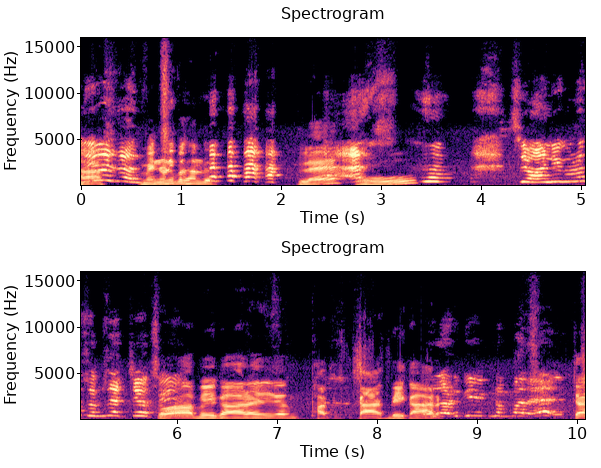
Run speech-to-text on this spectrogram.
ਹਾਂ, ਮੈਨੂੰ ਨਹੀਂ ਪਸੰਦ। ਲੈ ਓ शिवानी गुरु सबसे अच्छे होते हैं सब बेकार है एकदम फट काट बेकार लड़की एक नंबर है क्या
